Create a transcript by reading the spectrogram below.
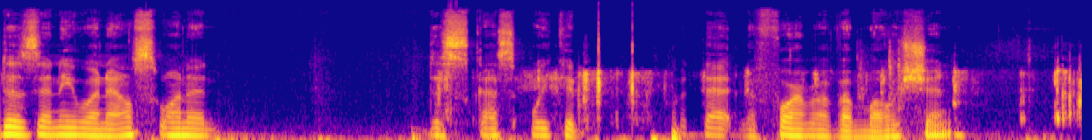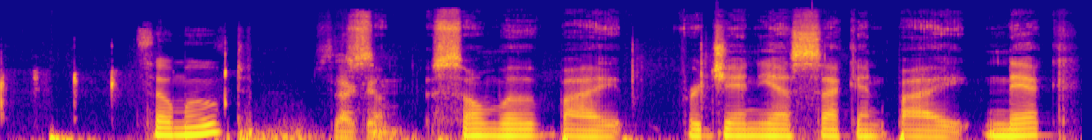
Does anyone else want to discuss? We could put that in the form of a motion. So moved? So, so moved by Virginia, second by Nick.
